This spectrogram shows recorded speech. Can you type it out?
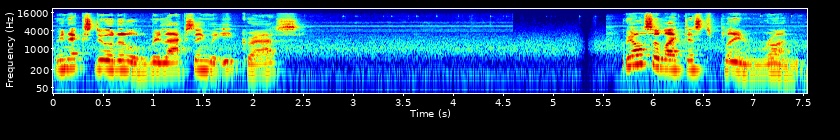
We next do a little relaxing. We eat grass. We also like just plain run.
